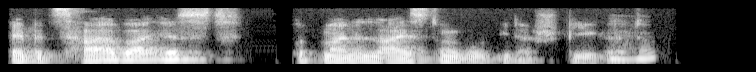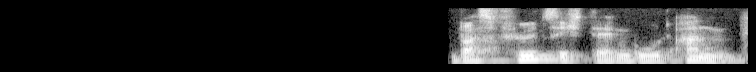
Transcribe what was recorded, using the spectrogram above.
der bezahlbar ist und meine Leistung gut widerspiegelt. Mhm. Was fühlt sich denn gut an?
